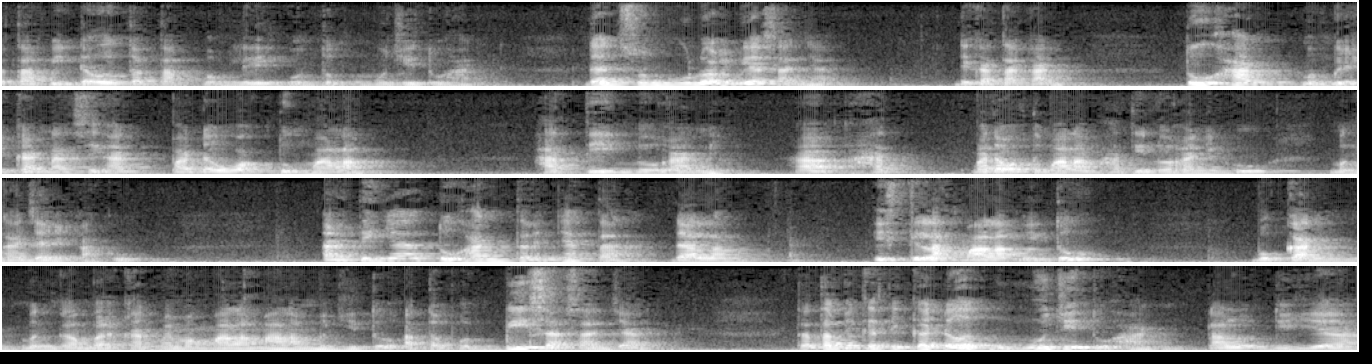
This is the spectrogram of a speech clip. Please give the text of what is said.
tetapi Daud tetap memilih untuk memuji Tuhan. Dan sungguh luar biasanya, dikatakan Tuhan memberikan nasihat pada waktu malam hati nurani. Ha, hat, pada waktu malam hati nuraniku mengajari aku. Artinya Tuhan ternyata dalam istilah malam itu bukan menggambarkan memang malam-malam begitu ataupun bisa saja. Tetapi ketika Daud memuji Tuhan, lalu dia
